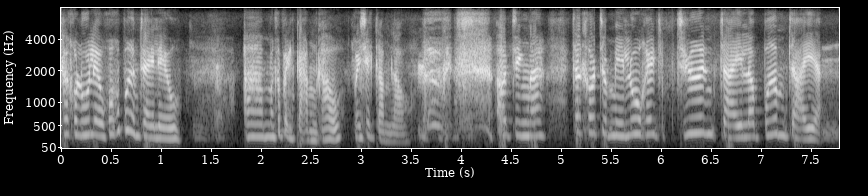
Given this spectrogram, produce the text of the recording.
ถ้าเขารู้เร็วเขาก็ปลื้มใจเร็ว ใช่ครับ อ่ามันก็เป็นกรรมเขาไม่ใช่กรรมเราเอาจริงไหมถ้าเขาจะมีลูกให้ชื่นใจแล้วปลื้มใจอะอืม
